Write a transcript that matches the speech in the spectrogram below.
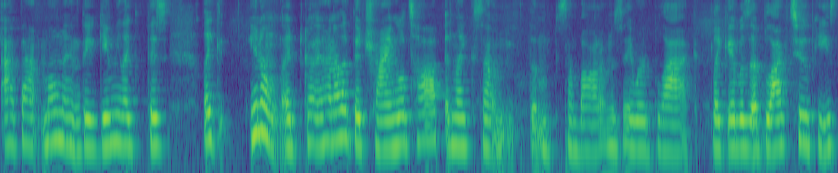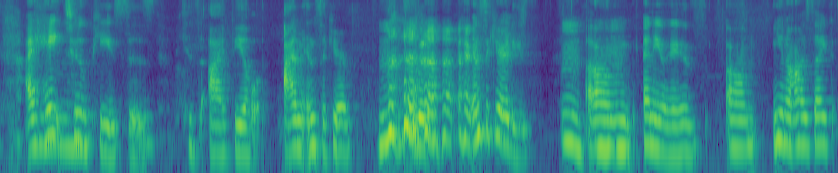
at that moment, they gave me like this, like you know, like kind of like the triangle top and like some the, some bottoms. They were black, like it was a black two piece. I hate two pieces because I feel I'm insecure. insecurities. Um. Anyways, um. You know, I was like,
